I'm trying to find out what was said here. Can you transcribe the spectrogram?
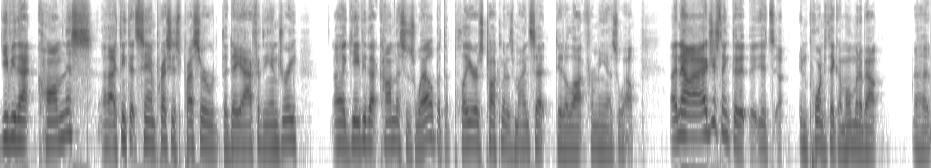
give you that calmness. Uh, I think that Sam Presti's presser the day after the injury uh, gave you that calmness as well. But the players talking about his mindset did a lot for me as well. Uh, now, I just think that it's important to take a moment about uh,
